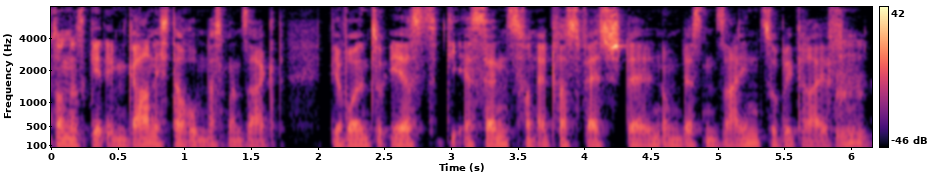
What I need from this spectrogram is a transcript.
sondern es geht eben gar nicht darum, dass man sagt, wir wollen zuerst die Essenz von etwas feststellen, um dessen Sein zu begreifen, Mhm.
